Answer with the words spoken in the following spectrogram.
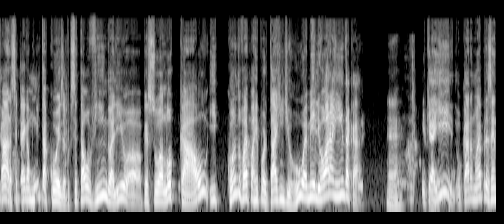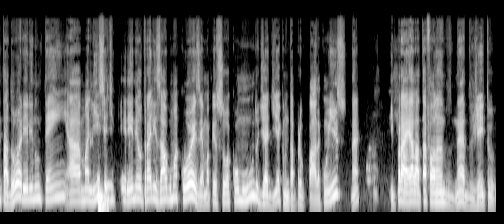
Cara, você pega muita coisa, porque você tá ouvindo ali a pessoa local e quando vai para reportagem de rua é melhor ainda, cara. É. Porque aí o cara não é apresentador e ele não tem a malícia de querer neutralizar alguma coisa. É uma pessoa comum do dia a dia que não tá preocupada com isso, né? E para ela tá falando, né, do jeito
